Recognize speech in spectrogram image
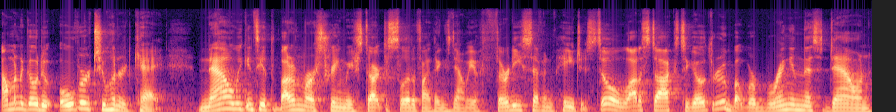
I'm going to go to over 200K. Now we can see at the bottom of our screen, we start to solidify things down. We have 37 pages. Still a lot of stocks to go through, but we're bringing this down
